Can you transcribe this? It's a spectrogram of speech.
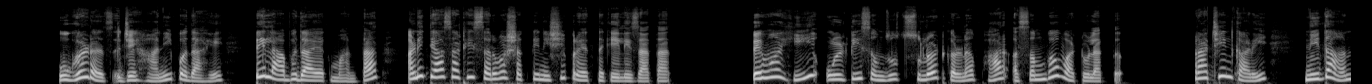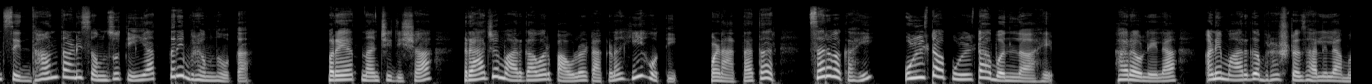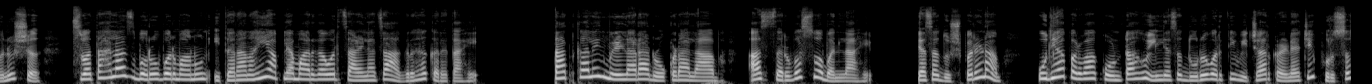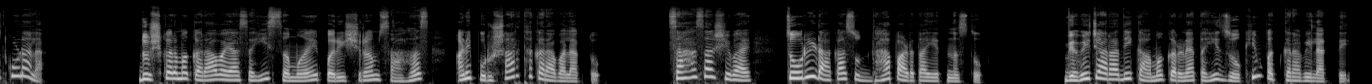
उघडच जे हानीपद आहे ते लाभदायक मानतात आणि त्यासाठी सर्व शक्तीनिशी प्रयत्न केले जातात. तेव्हा ही उलटी समजूत सुलट करणं फार असंभव वाटू लागतं. प्राचीन काळी निदान सिद्धांत आणि समजुती यात तरी भ्रम नव्हता. प्रयत्नांची दिशा राजमार्गावर पावलं टाकणं ही होती पण आता तर सर्व काही उलटा पुलटा बनलं आहे. हरवलेला आणि मार्गभ्रष्ट झालेला मनुष्य स्वतःलाच बरोबर मानून इतरांनाही आपल्या मार्गावर चालण्याचा आग्रह करत आहे. तात्कालीन मिळणारा रोकडा लाभ आज सर्वस्व बनला आहे. त्याचा दुष्परिणाम उद्या परवा कोणता होईल याचा दूरवर्ती विचार करण्याची फुरसत कोणाला? दुष्कर्म करावयासही समय परिश्रम साहस आणि पुरुषार्थ करावा लागतो. साहसाशिवाय चोरी डाका सुद्धा पाडता येत नसतो. व्यभिचारादी कामं करण्यातही जोखीम पत्करावी लागते.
